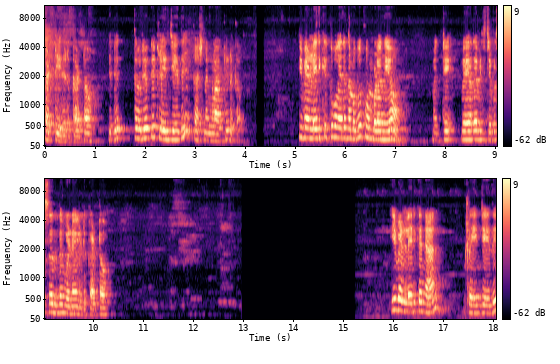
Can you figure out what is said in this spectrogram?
കട്ട് ചെയ്തെടുക്കാം കേട്ടോ. ഇത് തൊലിയൊക്കെ ക്ലീൻ ചെയ്ത് കഷ്ണങ്ങളാക്കി എടുക്കാം ഈ വെള്ളരിക്കയ്ക്ക് പകരം നമുക്ക് കുമ്പളങ്ങയോ മറ്റ് വേറെ വെജിറ്റബിൾസ് എന്ത് വേണമെങ്കിലും എടുക്കാം കേട്ടോ. ഈ വെള്ളരിക്ക ഞാൻ ക്ലീൻ ചെയ്ത്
